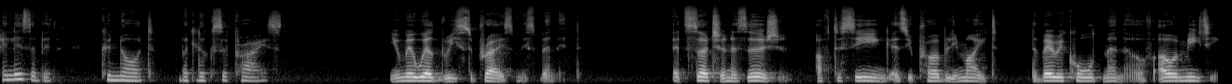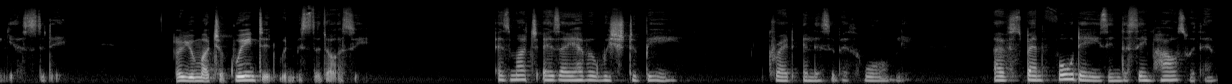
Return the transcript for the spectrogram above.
Elizabeth could not but look surprised. You may well be surprised, Miss Bennet, at such an assertion after seeing, as you probably might, the very cold manner of our meeting yesterday. Are you much acquainted with Mr. Darcy? As much as I ever wish to be, cried Elizabeth warmly. I have spent four days in the same house with him,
